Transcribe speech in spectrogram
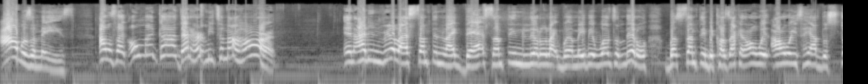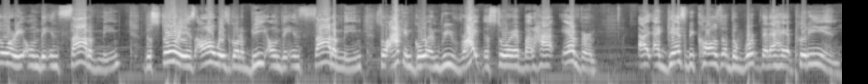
I was amazed. I was like, oh my God, that hurt me to my heart and I didn't realize something like that, something little like well maybe it wasn't little, but something because I can always always have the story on the inside of me. The story is always going to be on the inside of me, so I can go and rewrite the story. But however, I, I guess because of the work that I had put in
